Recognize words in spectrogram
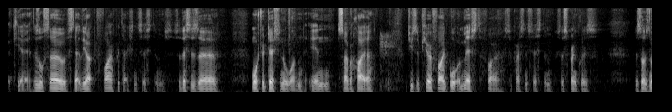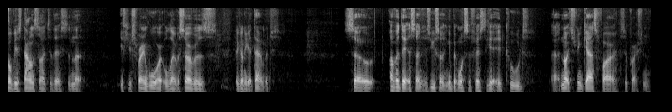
Okay, there's also state-of-the-art fire protection systems. So this is a more traditional one in Cyber Hire, uses a purified water mist fire suppression system, so sprinklers. There's, an obvious downside to this in that if you're spraying water all over servers, they're going to get damaged. So other data centers use something a bit more sophisticated called uh, nitrogen gas fire suppression.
